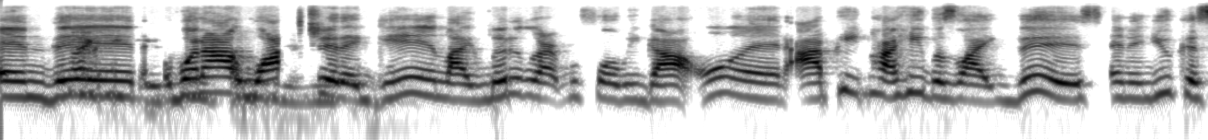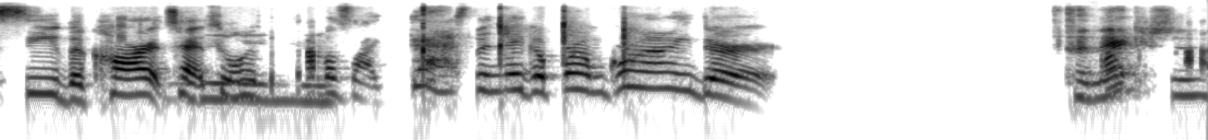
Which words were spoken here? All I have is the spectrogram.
And then he- when I watched it again, like literally right before we got on, I peeped how he was like this, and then you could see the card tattoo his. Mm-hmm. I was like, that's the nigga from Grindr. Connections. I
